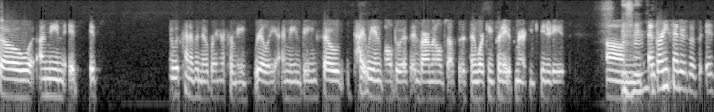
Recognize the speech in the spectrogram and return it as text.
So, I mean, it's, it's, it was kind of a no-brainer for me, really. I mean, being so tightly involved with environmental justice and working for Native American communities. Um, mm-hmm. And Bernie Sanders is, is,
